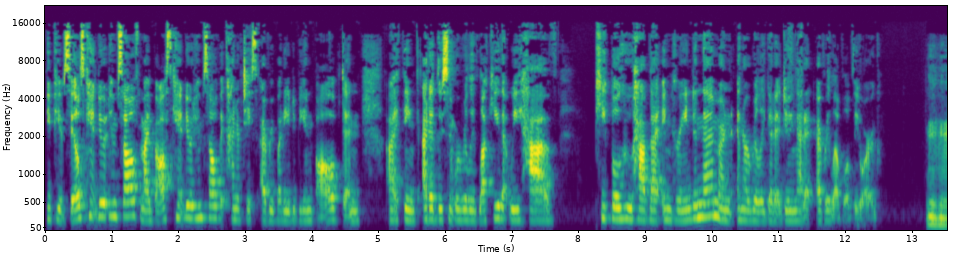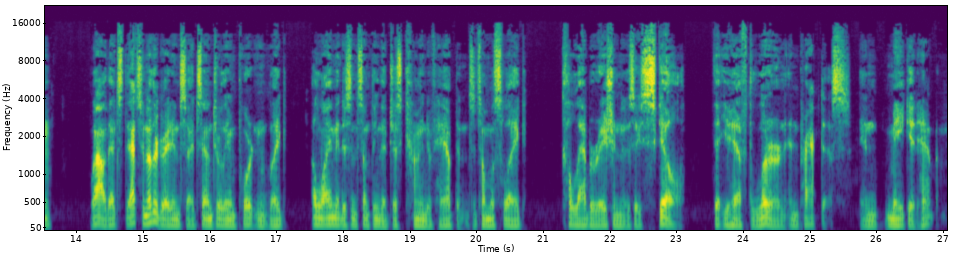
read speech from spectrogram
VP of sales can't do it himself. My boss can't do it himself. It kind of takes everybody to be involved. And I think at Adlucent we're really lucky that we have people who have that ingrained in them and, and are really good at doing that at every level of the org. Mm-hmm. Wow, that's that's another great insight. Sounds really important. Like alignment isn't something that just kind of happens. It's almost like collaboration is a skill that you have to learn and practice and make it happen.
